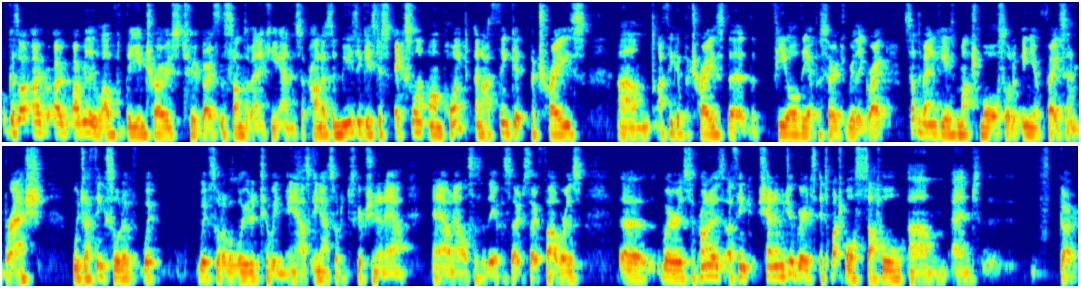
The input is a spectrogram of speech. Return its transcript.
because I, I I really loved the intros to both the Sons of Anarchy and the Sopranos. The music is just excellent, on point, and I think it portrays. Um, I think it portrays the the feel of the episodes really great. Sons of Anarchy is much more sort of in your face and brash, which I think sort of we, we've sort of alluded to in, in our in our sort of description and our and our analysis of the episode so far. Whereas uh, whereas Sopranos, I think Shannon, would you agree? It's, it's much more subtle um, and uh, go.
